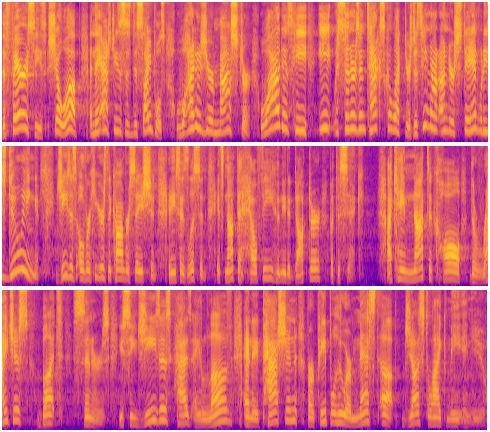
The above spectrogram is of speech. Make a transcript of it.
The Pharisees show up and they ask Jesus' disciples, Why does your master, why does he eat with sinners and tax collectors? Does he not understand what he's doing? Jesus overhears the conversation and he says, Listen, it's not the healthy who need a doctor, but the sick. I came not to call the righteous, but sinners. You see, Jesus has a love and a passion for people who are messed up just like me and you.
